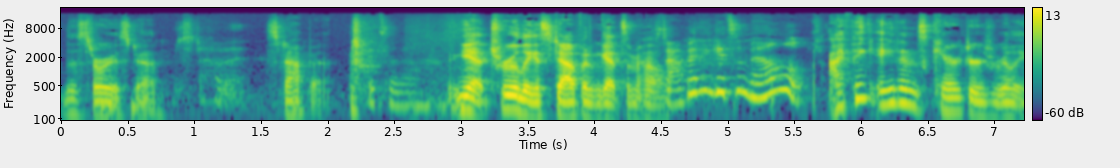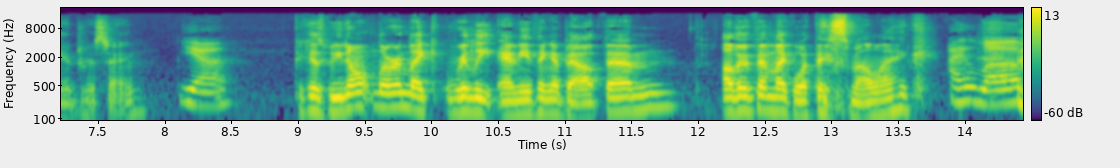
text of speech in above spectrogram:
the story is done. Stop it. Stop it. Get some help. yeah, truly, stop it and get some help. Stop it and get some help. I think Aiden's character is really interesting Yeah. Because we don't learn like really anything about them other than like what they smell like. I love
